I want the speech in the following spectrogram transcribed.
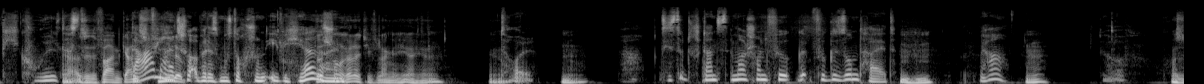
Wie cool Ja, das also das waren ganz damals viele. schon, aber das muss doch schon ewig her Das ist schon sein. relativ lange her, ja. Toll. Ja. Siehst du, du standst immer schon für, für Gesundheit. Mhm. Ja. Ja. ja. Also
